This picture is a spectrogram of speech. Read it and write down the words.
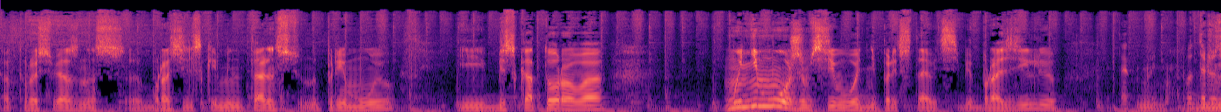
которое связано с бразильской ментальностью напрямую, и без которого мы не можем сегодня представить себе Бразилию Так, подраз-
